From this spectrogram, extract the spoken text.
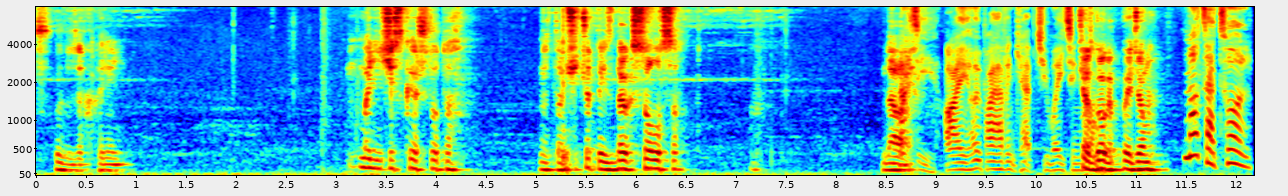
Что это за хрень? Магическое что-то. Это вообще что-то из Dark Souls. Matty, I hope I haven't kept you waiting Cię z głowy. Not at all.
